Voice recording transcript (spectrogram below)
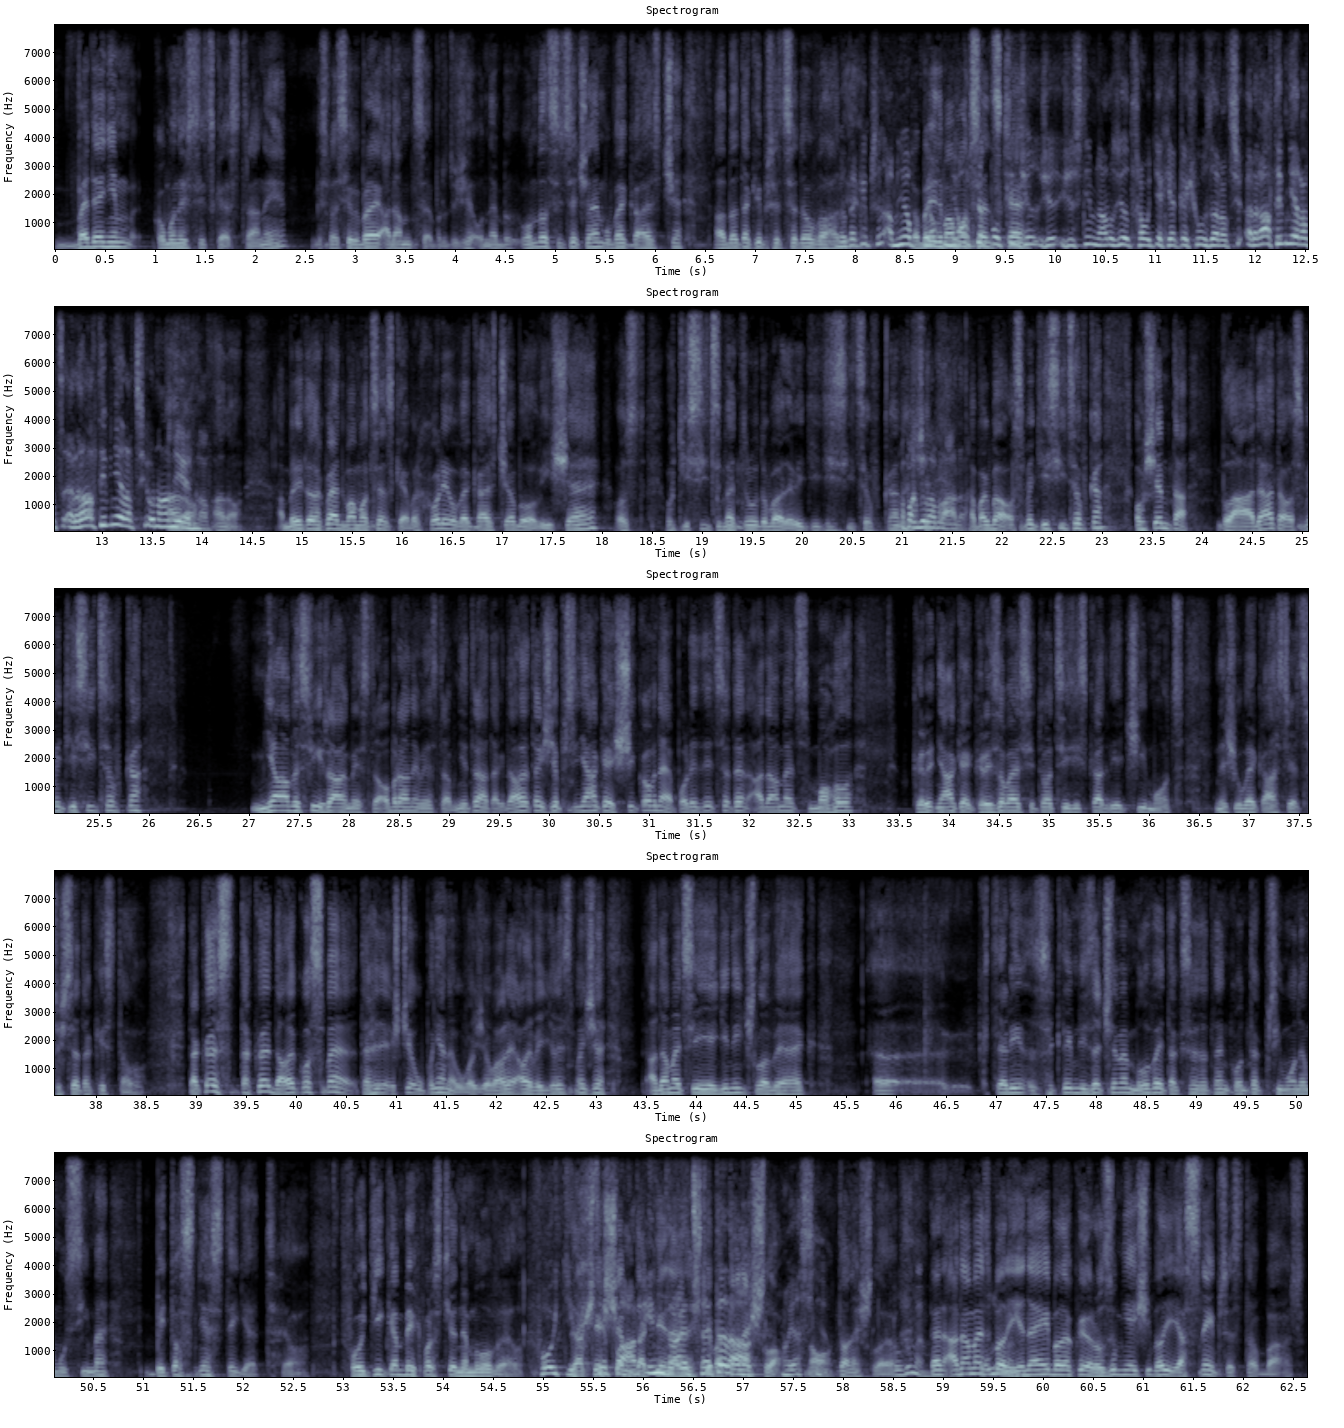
vedením komunistické strany, my jsme si vybrali Adamce, protože on, nebyl, on byl sice členem UVKSČ, ale byl taky předsedou vlády. No, taky před, a měl, to byly dva měl mocenské... pocit, že, že, že, s ním na rozdíl třeba těch Jakešů za raci, relativně, relativně racionálně ano, jednat. Ano, a byly to takové dva mocenské vrcholy, u VKSČ bylo výše, o, o tisíc metrů, to byla devítitisícovka. A pak byla vláda. A pak byla osmitisícovka. Ovšem ta vláda, ta osmitisícovka, měla ve svých řádech ministra obrany, ministra vnitra a tak dále, takže při nějaké šikovné politice ten Adamec mohl v nějaké krizové situaci získat větší moc než u VKS, což se taky stalo. Takhle, takhle daleko jsme tehdy ještě úplně neuvažovali, ale věděli jsme, že Adamec je jediný člověk, který, se kterým, když začneme mluvit, tak se za ten kontakt přímo nemusíme bytostně stydět. Jo. S Fojtíkem bych prostě nemluvil. Fojtík, Štěpán, taky Indra, ne, Štěpán, to nešlo. No, jasně. no, to nešlo. Jo. Rozumím. Ten Adamec Rozumím. byl jiný, byl takový rozumnější, byl jasný přestavbář.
